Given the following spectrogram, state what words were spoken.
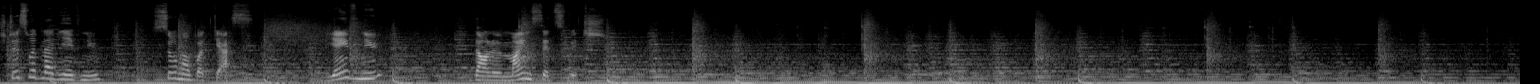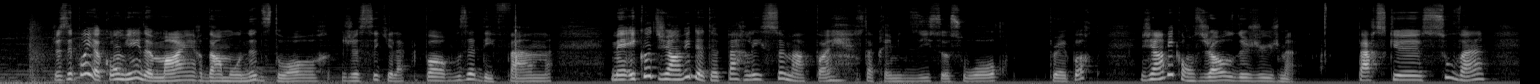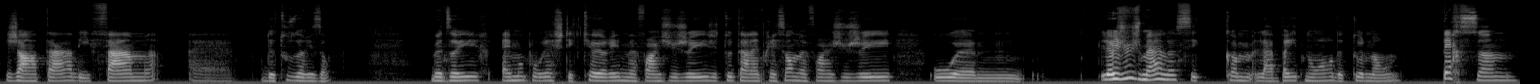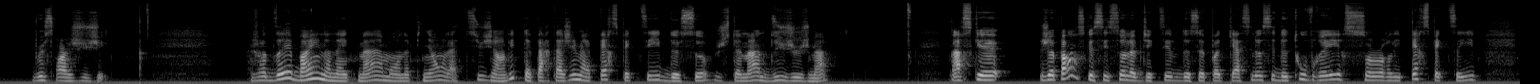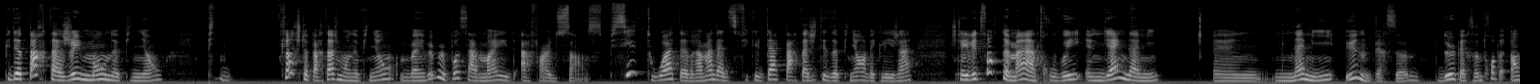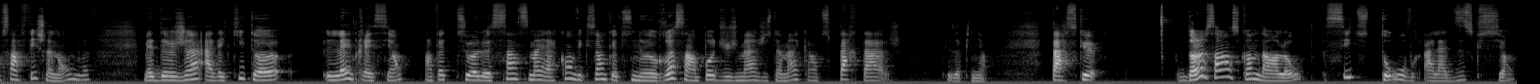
Je te souhaite la bienvenue sur mon podcast. Bienvenue dans le Mindset Switch. Je sais pas il y a combien de mères dans mon auditoire. Je sais que la plupart vous êtes des femmes. Mais écoute, j'ai envie de te parler ce matin, cet après-midi, ce soir, peu importe. J'ai envie qu'on se jase de jugement. Parce que souvent, j'entends des femmes euh, de tous horizons me dire hey, moi pour vrai j'étais curée de me faire juger j'ai tout le temps l'impression de me faire juger ou euh, le jugement là c'est comme la bête noire de tout le monde personne veut se faire juger je vais te dire bien honnêtement mon opinion là-dessus j'ai envie de te partager ma perspective de ça justement du jugement parce que je pense que c'est ça l'objectif de ce podcast-là, c'est de t'ouvrir sur les perspectives, puis de partager mon opinion. Puis quand je te partage mon opinion, ben, veux, veux pas, ça m'aide à faire du sens. Puis si toi, tu as vraiment de la difficulté à partager tes opinions avec les gens, je t'invite fortement à trouver une gang d'amis, une, amie, une personne, deux personnes, trois personnes, on s'en fiche le nombre, mais de gens avec qui tu as l'impression, en fait, tu as le sentiment et la conviction que tu ne ressens pas de jugement, justement, quand tu partages tes opinions. Parce que, d'un sens comme dans l'autre, si tu t'ouvres à la discussion,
